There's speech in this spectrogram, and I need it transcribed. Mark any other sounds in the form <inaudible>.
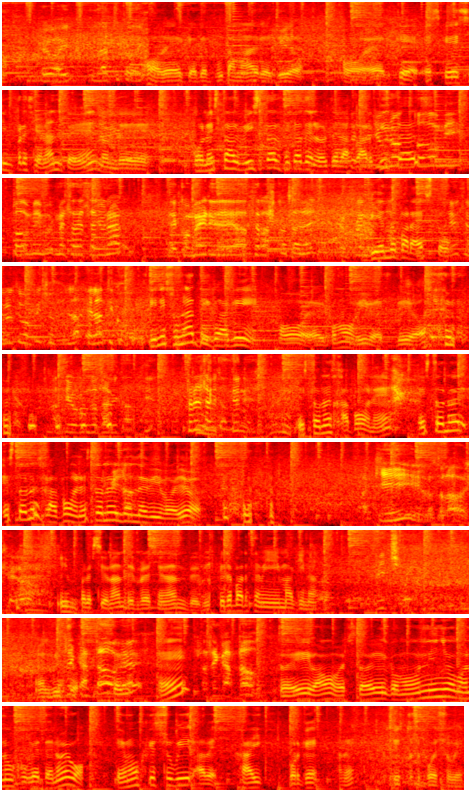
Joder, que de puta madre, tío. Joder, que es que es impresionante, ¿eh? Donde con estas vistas, fíjate, los de las barquitas, todo mi, todo mi mesa de desayunar, de comer y de hacer las cosas enfrente. viendo para esto. Sí, es el último piso, el, el ático. ¿Tienes un ático aquí? Joder, ¿cómo vives, tío? Un ático con dos habitaciones. Tres habitaciones. Esto no es Japón, ¿eh? Esto no es, esto no es Japón, esto no es donde vivo yo. Aquí y el otro lado es que veo. Impresionante, impresionante. tío. ¿Qué te parece mi máquina? Bicho. El bicho. encantado, ¿Te- ¿eh? ¿Eh? Estás encantado. Estoy, vamos, estoy como un niño con un juguete nuevo. Tenemos que subir, a ver, hike, ¿por qué? A ver, si esto se puede subir.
